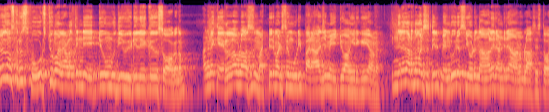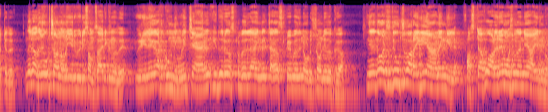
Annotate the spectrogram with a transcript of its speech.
ഹലോ നമസ്കാരം. സ്പോർട്സ് ടു മലയാളത്തിന്റെ ഏറ്റവും പുതിയ വീഡിയോയിലേക്ക് സ്വാഗതം. അങ്ങനെ കേരള ബ്ലാസ്റ്റേഴ്സ് മറ്റൊരു മത്സരം കൂടി പരാജയം ഏറ്റുവാങ്ങിയിരിക്കുകയാണ്. ഇന്നലെ നടന്ന മത്സരത്തിൽ ബംഗളൂരു എഫ് സിയോട് നാല് രണ്ടിനാണ് ബ്ലാസ്റ്റേഴ്സ് തോറ്റത്. എന്നാലും അതിനെക്കുറിച്ചാണ് നമ്മൾ ഈ ഒരു വീഡിയോ സംസാരിക്കുന്നത്. വീഡിയോയിലേക്ക് കടക്കും നിങ്ങൾ ഈ ചാനൽ ഇതുവരെ സബ്സ്ക്രൈബ് ചെയ്തില്ല എങ്കിൽ ചാനൽ സബ്സ്ക്രൈബ് ചെയ്ത് ചെയ്ത് വെക്കുക. ഇന്നലത്തെ മത്സരത്തെ കുറിച്ച് പറയുകയാണെങ്കിൽ ഫസ്റ്റ് ഹാഫ് വളരെ മോശം തന്നെയായിരുന്നു.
